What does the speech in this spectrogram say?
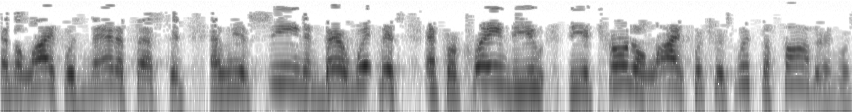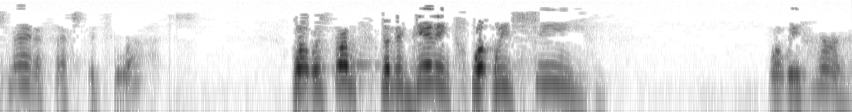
and the life was manifested, and we have seen and bear witness and proclaim to you the eternal life which was with the Father and was manifested to us. What was from the beginning, what we've seen, what we heard,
